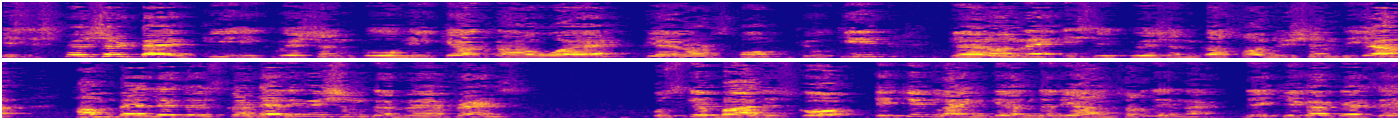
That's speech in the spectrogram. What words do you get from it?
इस स्पेशल टाइप की इक्वेशन को ही क्या कहा हुआ है? क्लेरोट फॉर्म क्योंकि क्लेरो ने इस इक्वेशन का सॉल्यूशन दिया। हम पहले तो इसका डेरिवेशन कर रहे हैं फ्रेंड्स उसके बाद इसको एक एक लाइन के अंदर ही आंसर देना है। देखिएगा कैसे।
